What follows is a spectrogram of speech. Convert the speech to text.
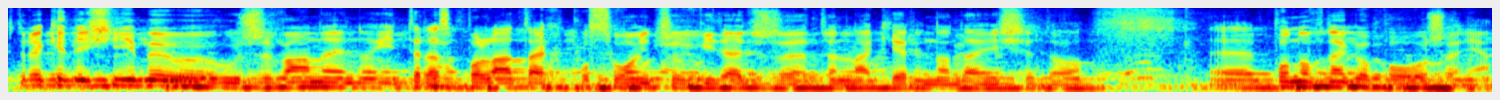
które kiedyś nie były używane, no i teraz po latach, po słońcu widać, że ten lakier nadaje się do ponownego położenia.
